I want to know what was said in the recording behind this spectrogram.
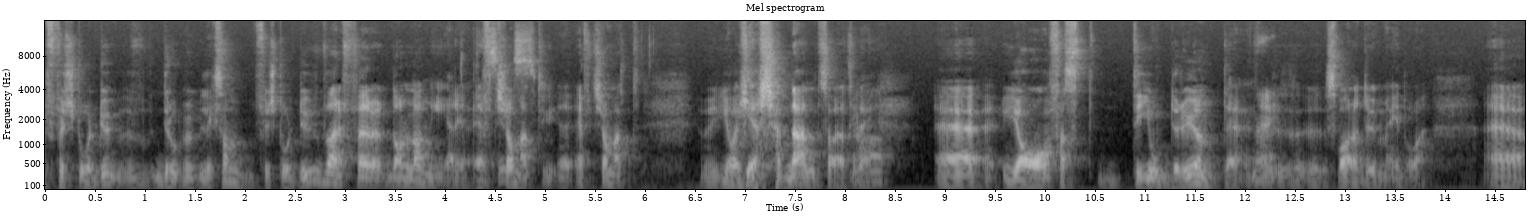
Förstår du, liksom, förstår du varför de la ner? Eftersom att, eftersom att jag erkände allt sa jag till dig. Ja. Eh, ja, fast det gjorde du ju inte, Nej. svarade du mig då. Eh,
